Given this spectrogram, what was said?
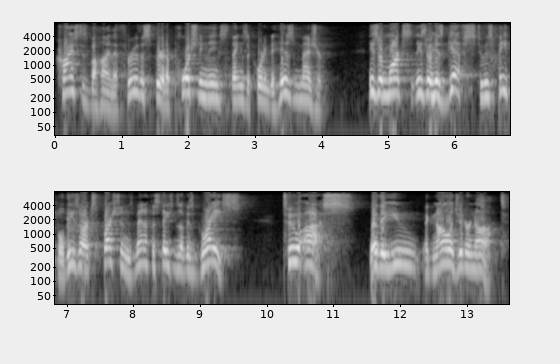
Christ is behind that through the Spirit, apportioning these things according to His measure. These are marks, these are His gifts to His people. These are expressions, manifestations of His grace to us, whether you acknowledge it or not.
